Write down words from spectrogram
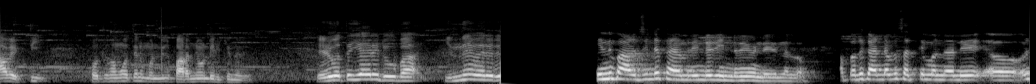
ആ, വ്യക്തി പൊതുസമൂഹത്തിന് മുന്നിൽ പറഞ്ഞുകൊണ്ടിരിക്കുന്നത്. എഴുപത്തയ്യായിരം രൂപ ഇന്നേ വരെ ഒരു ഇന്നിപ്പോ അർജുന്റെ ഫാമിലിന്റെ ഒരു ഇന്റർവ്യൂ ഉണ്ടായിരുന്നല്ലോ. അപ്പൊ അത് കണ്ടപ്പോൾ സത്യം പറഞ്ഞാൽ ഒരു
